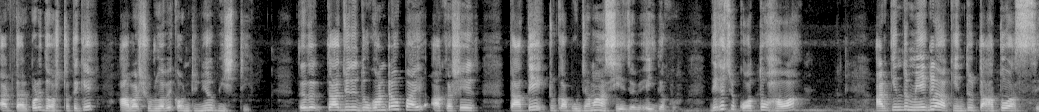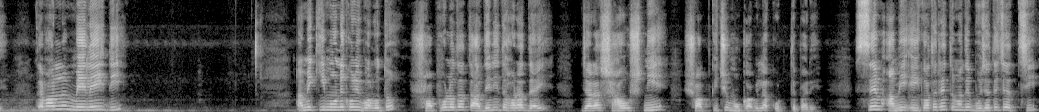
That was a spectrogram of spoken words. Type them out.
আর তারপরে দশটা থেকে আবার শুরু হবে কন্টিনিউ বৃষ্টি। তো, তার যদি দু ঘন্টাও পাই, আকাশের তাতে একটু কাপড় জামা আসিয়ে যাবে। এই দেখো, দেখেছ কত হাওয়া? আর কিন্তু মেঘলা, কিন্তু তা তো আসছে। তাই ভাবলাম মেলেই দিই। আমি কি মনে করি বলো তো? সফলতা তাদেরই ধরা দেয় যারা সাহস নিয়ে সব কিছু মোকাবিলা করতে পারে। সেম আমি এই কথাটাই তোমাদের বোঝাতে চাচ্ছি,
